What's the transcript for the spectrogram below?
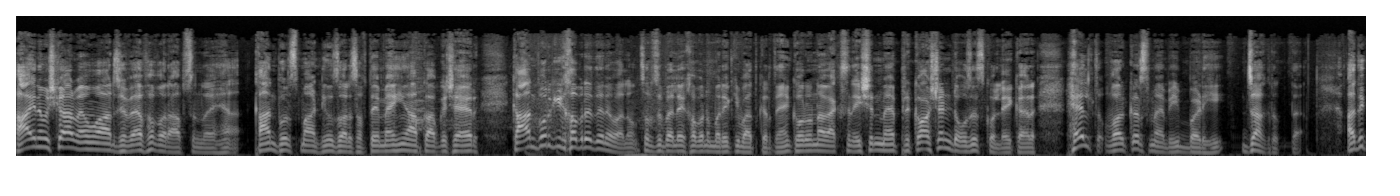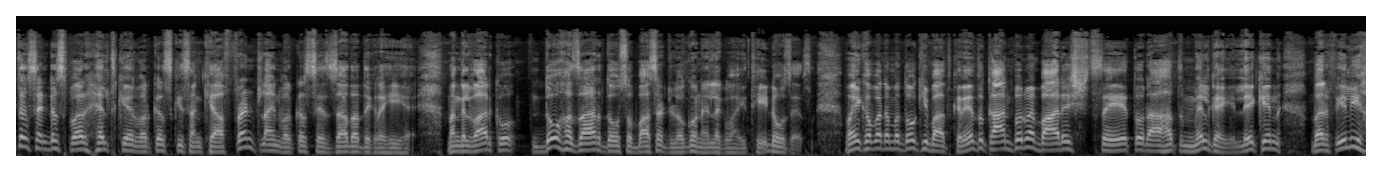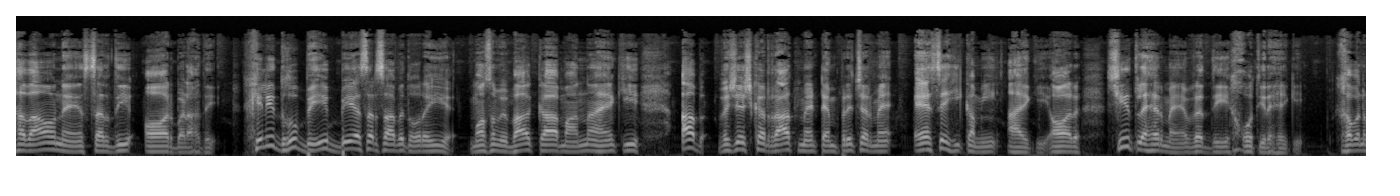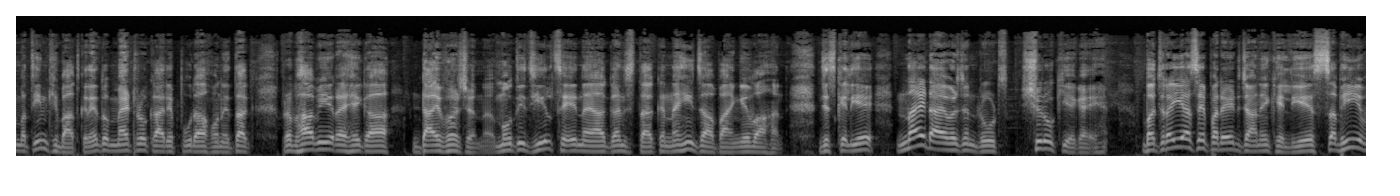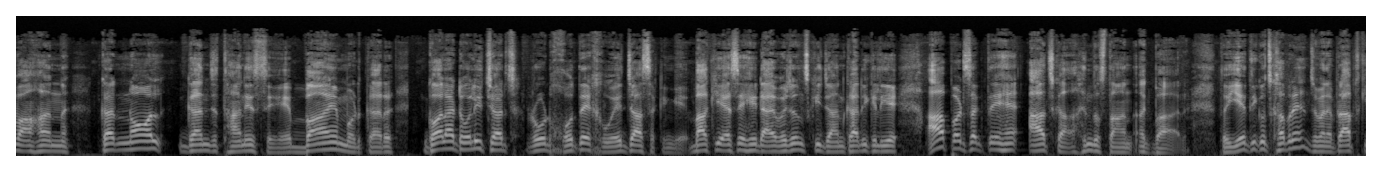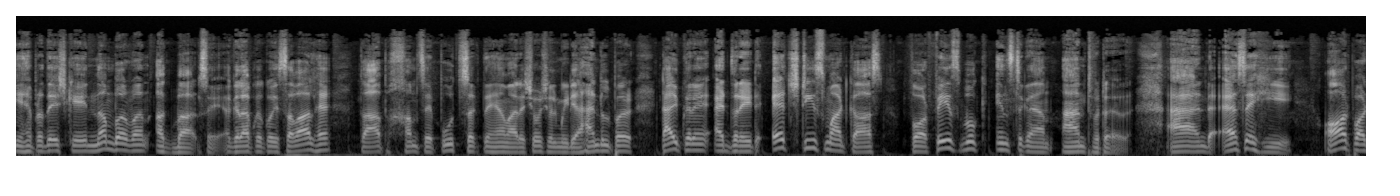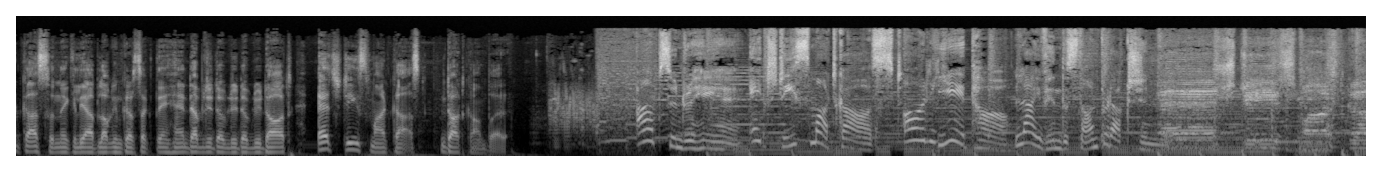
हाय, नमस्कार, मैं हूँ आरजे वैभव और आप सुन रहे हैं कानपुर स्मार्ट न्यूज़ और इस हफ़्ते मैं ही आपको आपके शहर कानपुर की खबरें देने वाला हूँ। सबसे पहले खबर नंबर एक की बात करते हैं। कोरोना वैक्सीनेशन में प्रिकॉशन डोजेस को लेकर हेल्थ वर्कर्स में भी बढ़ी जागरूकता। अधिकतर सेंटर्स पर हेल्थ केयर वर्कर्स की संख्या फ्रंट लाइन वर्कर्स से ज़्यादा दिख रही है। मंगलवार को दो हज़ार दो सौ बासठ लोगों ने लगवाई थी डोजेस। वहीं खबर नंबर दो की बात करें तो कानपुर में बारिश से तो राहत मिल गई, लेकिन बर्फीली हवाओं ने सर्दी और बढ़ा दी। खिली धूप भी बेअसर साबित हो रही है। मौसम विभाग का मानना है कि अब विशेषकर रात में टेम्परेचर में ऐसे ही कमी आएगी और शीतलहर में वृद्धि होती रहेगी। खबर नंबर तीन की बात करें तो मेट्रो कार्य पूरा होने तक प्रभावी रहेगा डायवर्जन मोती झील से नयागंज तक नहीं जा पाएँगे वाहन, जिसके लिए नए डायवर्जन रूट्स शुरू किए गए हैं। बजरैया से परेड जाने के लिए सभी वाहन करनौलगंज थाने से बाएँ मुड़कर गौलाटोली चर्च रोड होते हुए जा सकेंगे। बाकी ऐसे ही डाइवर्जन की जानकारी के लिए आप पढ़ सकते हैं आज का हिंदुस्तान अखबार। तो ये थी कुछ खबरें जो मैंने प्राप्त की हैं प्रदेश के नंबर वन अखबार से। अगर आपका कोई सवाल है तो आप हमसे पूछ सकते हैं हमारे सोशल मीडिया हैंडल पर। टाइप करें at the rate H T Smartcast for Facebook Instagram and Twitter and ऐसे ही और पॉडकास्ट सुनने के लिए आप लॉग इन कर सकते हैं www.htsmartcast.com पर आप सुन रहे हैं एच डी स्मार्ट कास्ट और ये था live Hindustan production smart Smartcast.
